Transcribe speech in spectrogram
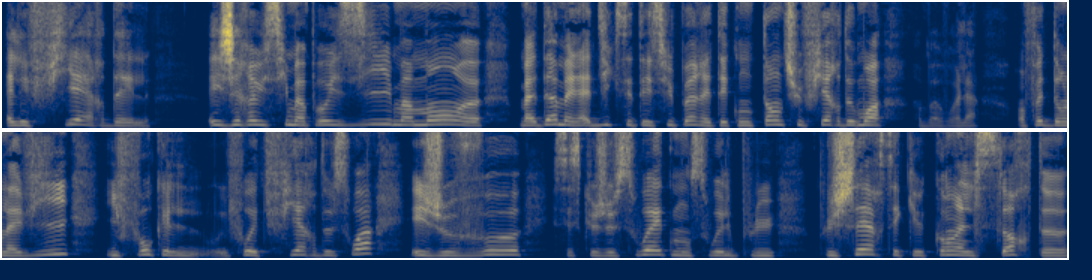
Elle est fière d'elle et j'ai réussi ma poésie, maman, euh, madame, elle a dit que c'était super, elle était contente, je suis fière de moi. Ah bah voilà. En fait, dans la vie, il faut il faut être fière de soi. Et je veux, c'est ce que je souhaite, mon souhait le plus, plus cher, c'est que quand elles sortent euh,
